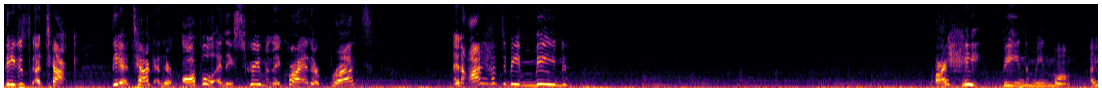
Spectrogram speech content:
they just attack. They attack and they're awful and they scream and they cry and they're brats. And I have to be mean I hate being the mean mom. I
